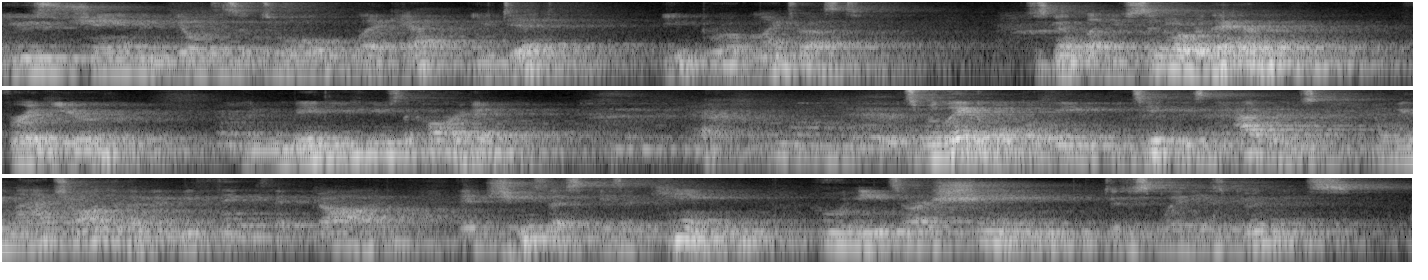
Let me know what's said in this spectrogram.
use shame and guilt as a tool. Like, yeah, you did. You broke my trust. Just gonna let you sit over there for a year, and maybe you can use the car again. It's relatable, but we, we take these patterns and we latch onto them and we think that God, that Jesus is a king who needs our shame to display his goodness.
